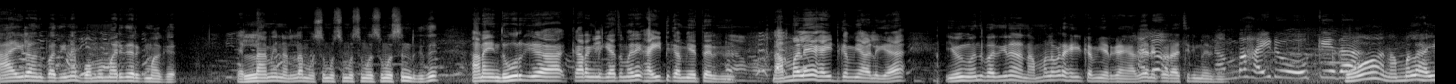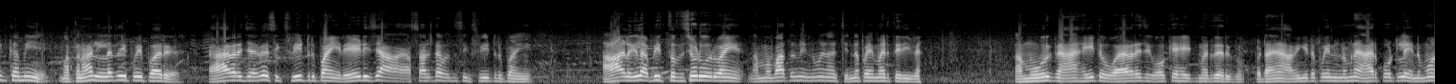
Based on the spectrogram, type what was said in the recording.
நாய்களாம் வந்து பார்த்தீங்கன்னா பொம்மை மாதிரி தான் இருக்குமாக்கு. எல்லாமே நல்லா முசு முசு முசு முசு முசுன்னு இருக்குது. ஆனால் இந்த ஊருக்கு காரங்களுக்கு ஏற்ற மாதிரி ஹைட்டு கம்மியாக தான் இருக்குது. நம்மளே ஹைட் கம்மியாக ஆளுங்க இவங்க வந்து பார்த்தீங்கன்னா நம்மளை விட ஹைட் கம்மியாக இருக்காங்க. அது எனக்கு ஒரு ஆச்சரியமாக இருக்குது நம்ம ஹைட் ஓகே தான். ஓ நம்மளாம் ஹைட் கம்மி. மற்ற நாள் எல்லாத்தையும் போய் பாரு. ஆவரேஜாகவே சிக்ஸ் ஃபீட் இருப்பாங்க. லேடிஸே அசால்ட்டாக வந்து சிக்ஸ் ஃபீட் இருப்பாங்க. ஆளுகளை அப்படியே துதச்சோடு வருவாங்க. நம்ம பார்த்தோன்னா இன்னும் நான் சின்ன பையன் மாதிரி தெரிவேன். நம்ம ஊருக்கு நான் ஹைட் ஆவரேஜ் ஓகே ஹைட் மாதிரி தான் இருக்கும். பட் ஆனால் அவங்ககிட்ட போய் நின்னோம்னா ஏர்போர்ட்டில் என்னமோ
